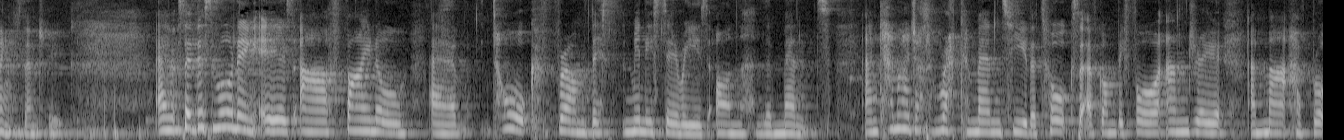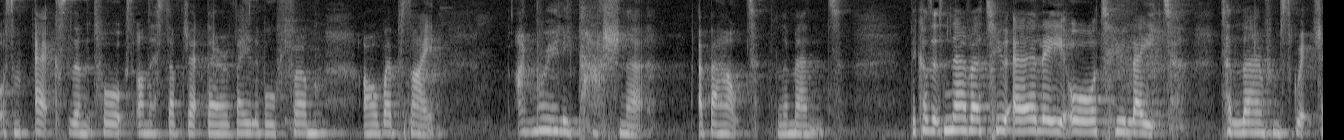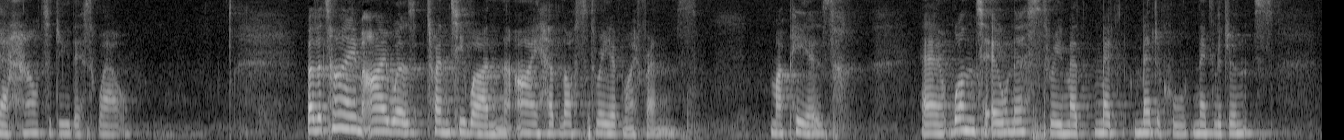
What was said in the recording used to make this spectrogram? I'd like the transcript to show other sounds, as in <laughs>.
Thanks, Andrew. Um, so, this morning is our final um, talk from this mini series on lament. And can I just recommend to you the talks that have gone before? Andrew and Matt have brought some excellent talks on this subject. They're available from our website. I'm really passionate about lament because it's never too early or too late to learn from Scripture how to do this well. By the time I was 21, I had lost three of my friends, my peers. Uh, one to illness through med- med- medical negligence,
